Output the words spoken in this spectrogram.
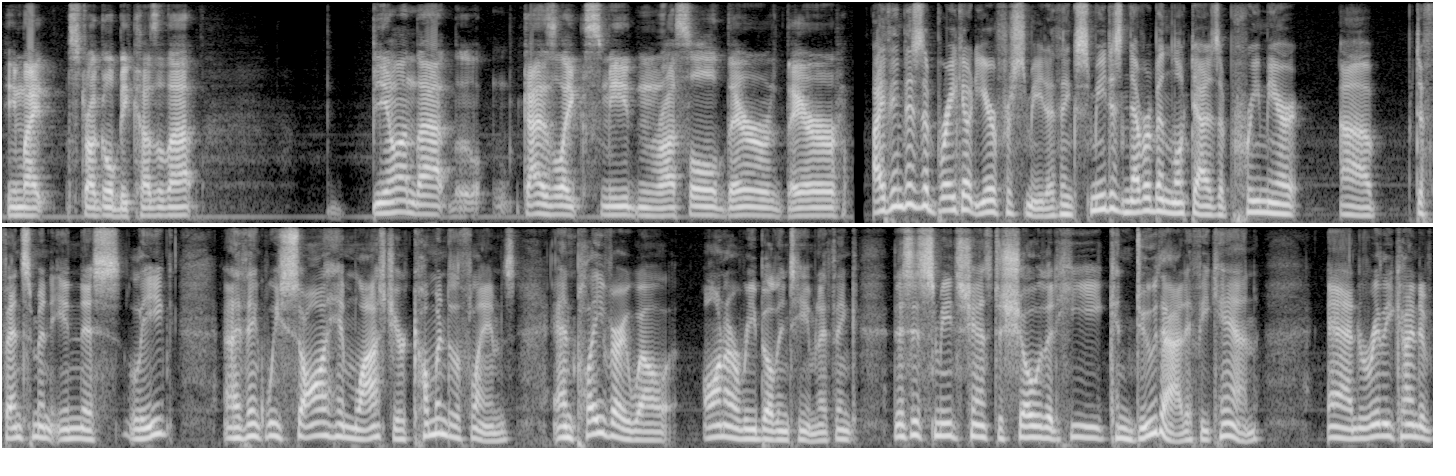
he might struggle because of that beyond that guys like Smid and Russell they're there I think this is a breakout year for Smid. I think Smid has never been looked at as a premier uh, defenseman in this league. And I think we saw him last year come into the Flames and play very well on our rebuilding team. And I think this is Smid's chance to show that he can do that if he can and really kind of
